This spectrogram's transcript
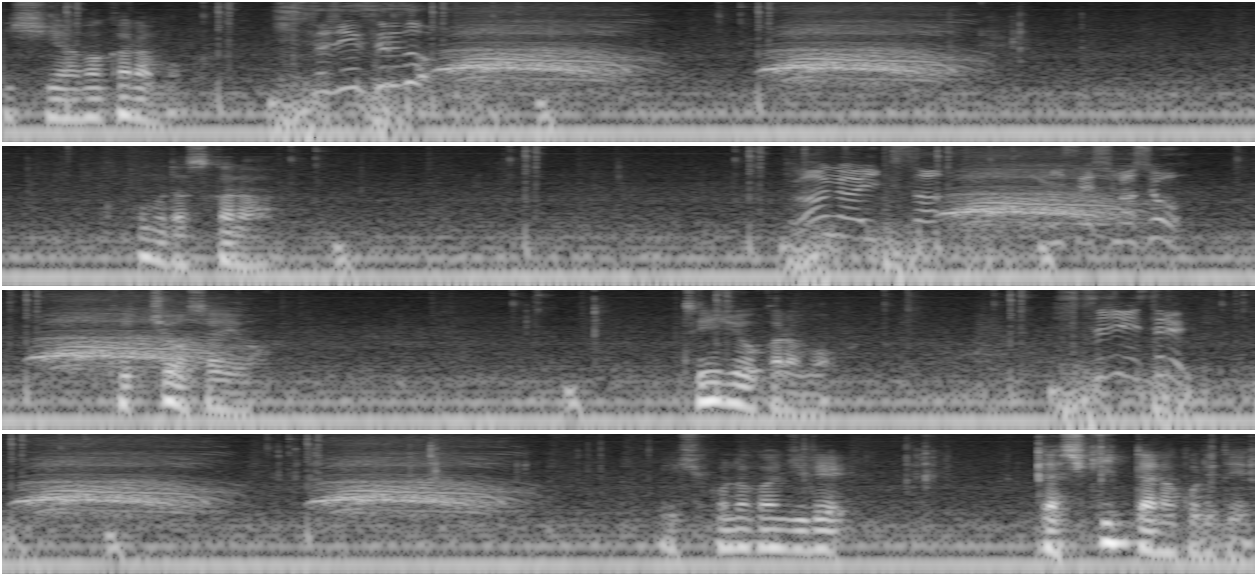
石山からも。出陣するぞ。ここも出すかな。我が戦お見せしましょう。こっちを抑えよ。う追上からも。出陣するよしこんな感じで出し切ったなこれで。こ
